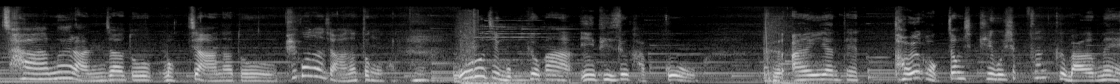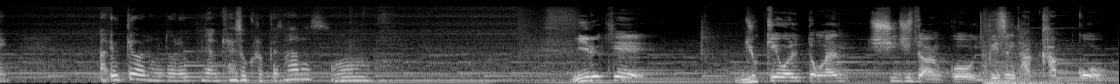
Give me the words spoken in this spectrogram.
잠을 안 자도 먹지 않아도 피곤하지 않았던 것 같아요. 오로지 목표가 이 빚을 갚고 그 아이한테 덜 걱정시키고 싶은 그 마음에 아, 6개월 정도를 그냥 계속 그렇게 살았어. 아, 이렇게 6개월 동안 쉬지도 않고 빚은 다 갚고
